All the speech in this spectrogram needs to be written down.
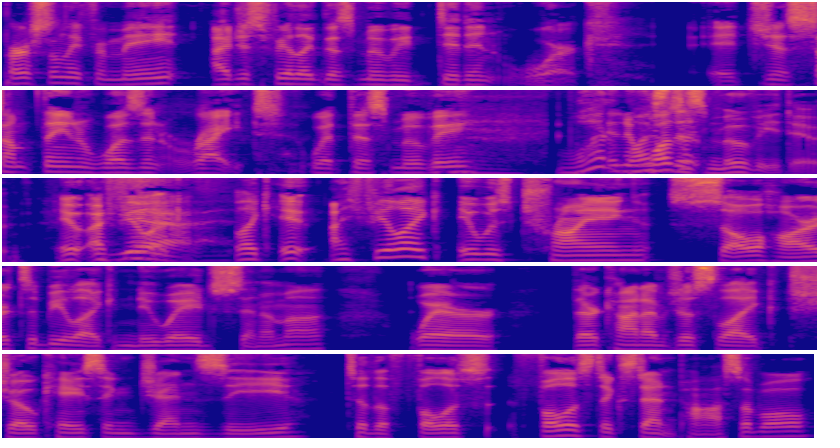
Personally, for me, I just feel like this movie didn't work. It just something wasn't right with this movie. What and was this movie, dude? It, I feel yeah. like like it. I feel like it was trying so hard to be like new age cinema, where they're kind of just like showcasing Gen Z to the fullest fullest extent possible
